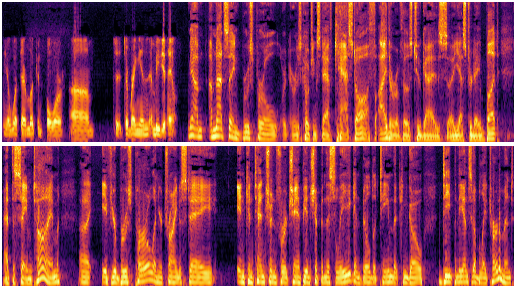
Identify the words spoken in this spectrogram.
you know, what they're looking for, um, to, to bring in immediate help. Yeah, I'm, I'm not saying Bruce Pearl or, or, his coaching staff cast off either of those two guys uh, yesterday, but at the same time, uh, if you're Bruce Pearl and you're trying to stay in contention for a championship in this league and build a team that can go deep in the NCAA tournament,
